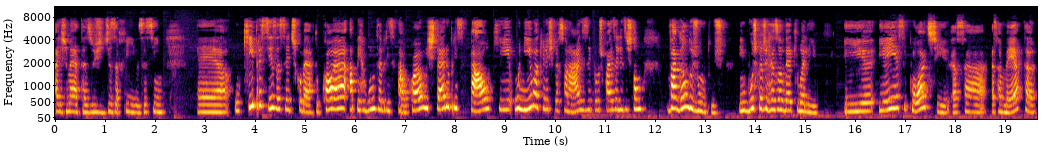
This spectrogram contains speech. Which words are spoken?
as metas, os desafios, assim. É, o que precisa ser descoberto? Qual é a pergunta principal? Qual é o mistério principal que uniu aqueles personagens e pelos quais eles estão vagando juntos em busca de resolver aquilo ali? E, e aí esse plot, essa, essa meta,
